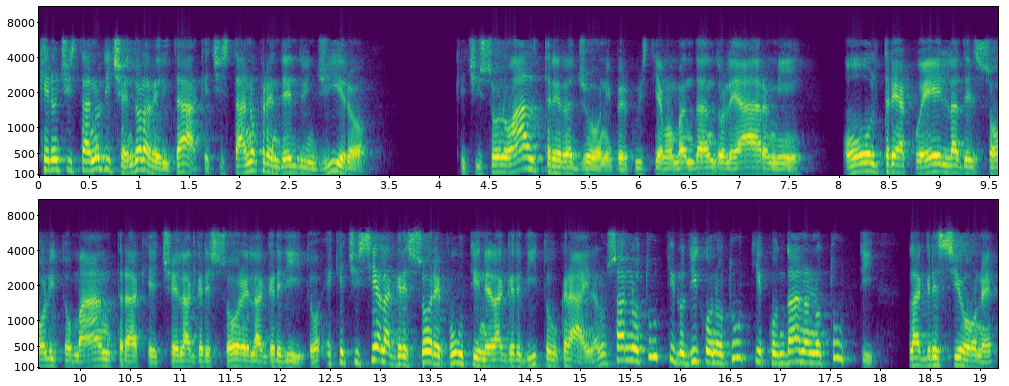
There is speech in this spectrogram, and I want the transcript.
che non ci stanno dicendo la verità, che ci stanno prendendo in giro, che ci sono altre ragioni per cui stiamo mandando le armi oltre a quella del solito mantra che c'è l'aggressore e l'aggredito, e che ci sia l'aggressore Putin e l'aggredito Ucraina, lo sanno tutti, lo dicono tutti e condannano tutti l'aggressione,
